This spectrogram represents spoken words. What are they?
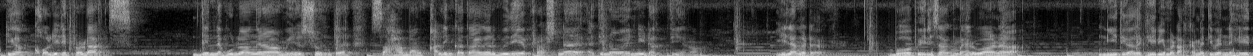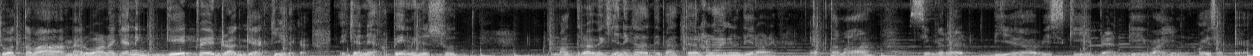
ටිකක් කොලිටි ප්‍රඩක්ස් දෙන්න පුළුවන්ගෙනවා මිනිස්සුන්ට. සහ මං කලින් කතාකරපුදිය ප්‍රශ්න ඇති නොවෙන්න ඉඩක් තියෙනවා. ඊළඟට බොහෝ පිරිසක් මැරුවාන නීතිකත කිරීමට අකමැති වෙන්න හේතුවත් තමා මැරුවාන කියන්නේ ගේට්වේ ඩ්‍රග්ගයක් කියන එක. එකන්නේ අපේ මිනිස්සුත් මද්‍රාව කියන එක දෙපැත්තක කලාගෙන තියෙනවානේ. යක් තමා සිංගරට් බිය විස්කී බ්‍රන්ඩි වයින් ඔය සට්ට එක.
